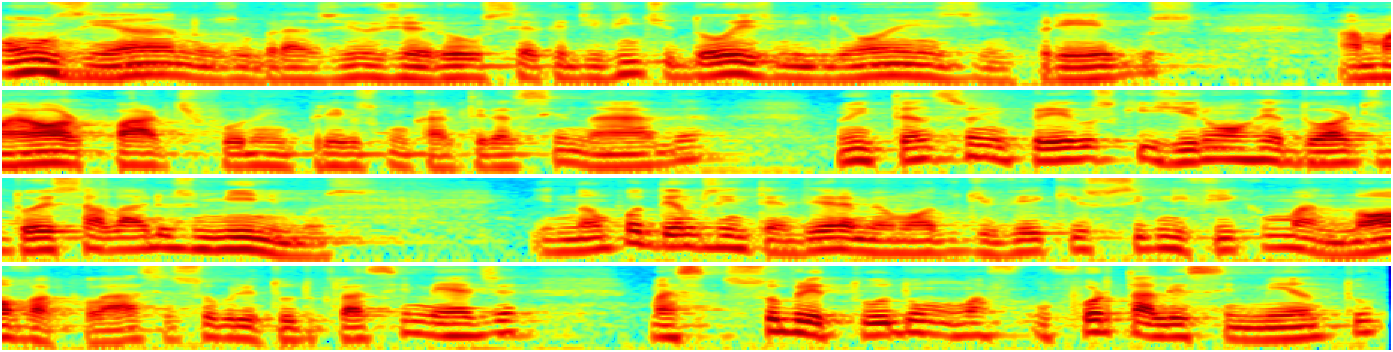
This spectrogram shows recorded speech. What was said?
11 eh, anos o Brasil gerou cerca de 22 milhões de empregos. A maior parte foram empregos com carteira assinada. No entanto, são empregos que giram ao redor de dois salários mínimos. E não podemos entender, a meu modo de ver, que isso significa uma nova classe, sobretudo classe média, mas, sobretudo, uma, um fortalecimento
